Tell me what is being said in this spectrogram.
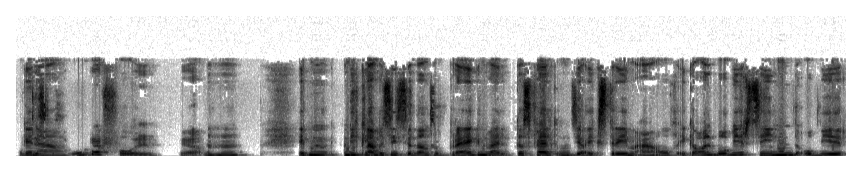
Und genau. das ist wundervoll. Ja. Mhm. Eben, und ich glaube, es ist ja dann so prägend, weil das fällt uns ja extrem auf, egal wo wir sind, ob wir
